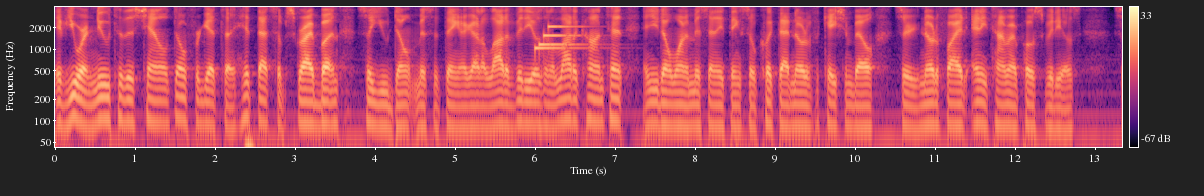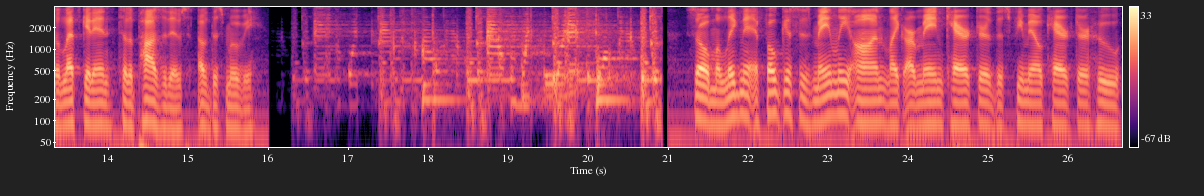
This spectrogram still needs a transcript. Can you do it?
if you are new to this channel, don't forget to hit that subscribe button so you don't miss a thing. I got a lot of videos and a lot of content, and you don't want to miss anything. So click that notification bell so you're notified anytime I post videos. So let's get into the positives of this movie. So Malignant, it focuses mainly on like our main character, this female character who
